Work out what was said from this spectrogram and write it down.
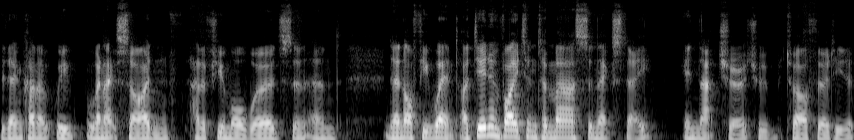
We then kind of we went outside and had a few more words, and, and then off he went. I did invite him to mass the next day in that church, twelve thirty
